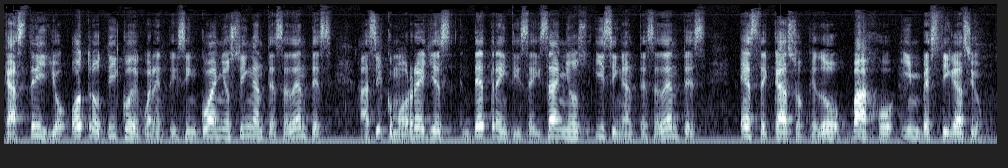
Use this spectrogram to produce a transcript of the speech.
Castrillo, otro tico de 45 años, sin antecedentes. Así como Reyes, de 36 años y sin antecedentes. Este caso quedó bajo investigación.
